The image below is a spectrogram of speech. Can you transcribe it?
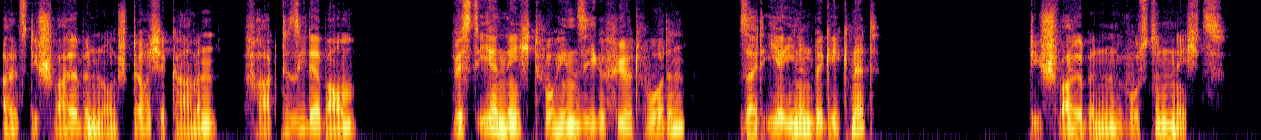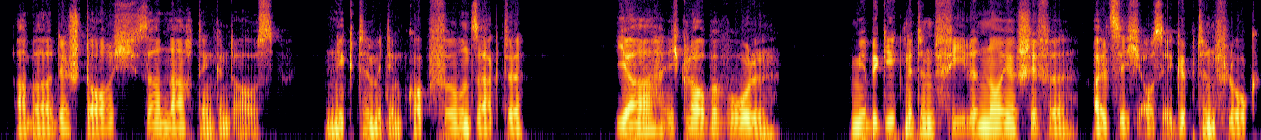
als die schwalben und störche kamen fragte sie der baum wißt ihr nicht wohin sie geführt wurden? Seid ihr ihnen begegnet? Die schwalben wussten nichts aber der storch sah nachdenkend aus nickte mit dem kopfe und sagte ja ich glaube wohl. Mir begegneten viele neue schiffe als ich aus ägypten flog.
